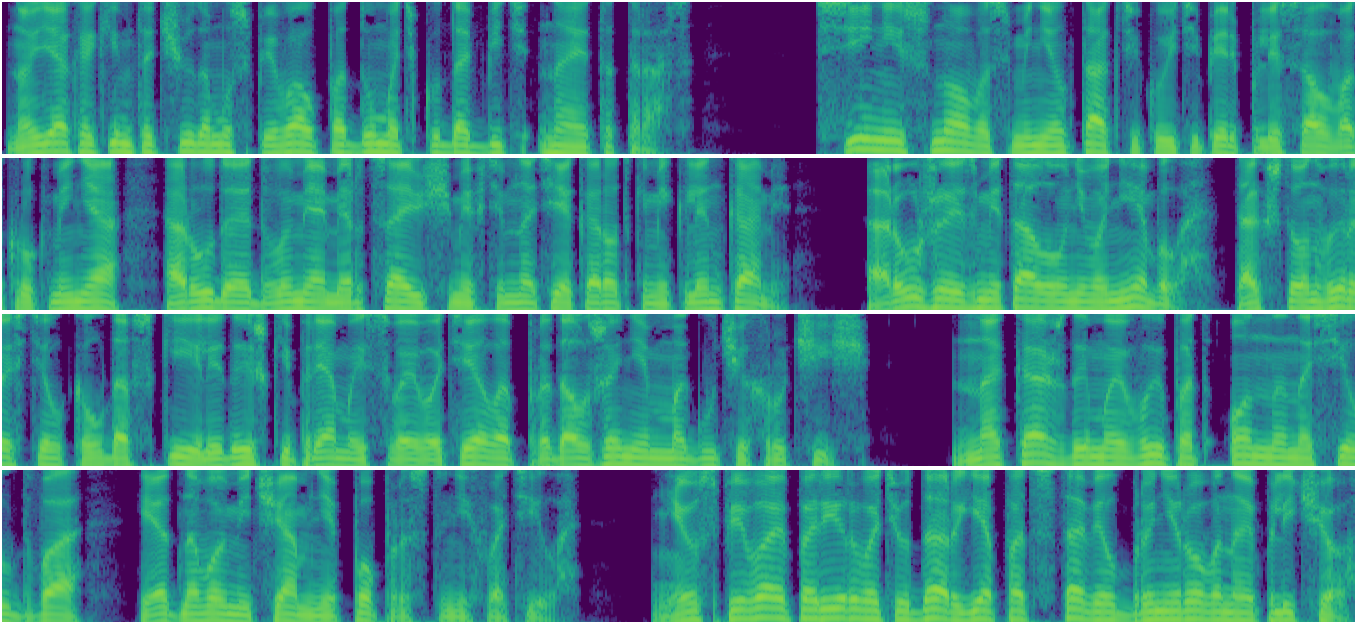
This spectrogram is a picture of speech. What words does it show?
но я каким-то чудом успевал подумать, куда бить на этот раз. Синий снова сменил тактику и теперь плясал вокруг меня, орудуя двумя мерцающими в темноте короткими клинками. Оружия из металла у него не было, так что он вырастил колдовские ледышки прямо из своего тела продолжением могучих ручищ. На каждый мой выпад он наносил два, и одного меча мне попросту не хватило. Не успевая парировать удар, я подставил бронированное плечо.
